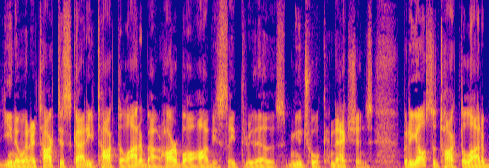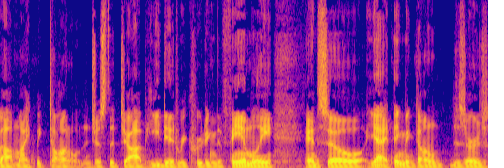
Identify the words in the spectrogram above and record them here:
you know, when I talked to Scott, he talked a lot about Harbaugh, obviously, through those mutual connections. But he also talked a lot about Mike Macdonald and just the job he did recruiting the family. And so, yeah, I think Macdonald deserves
